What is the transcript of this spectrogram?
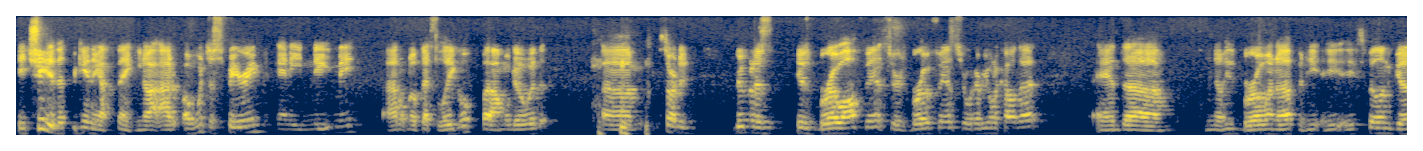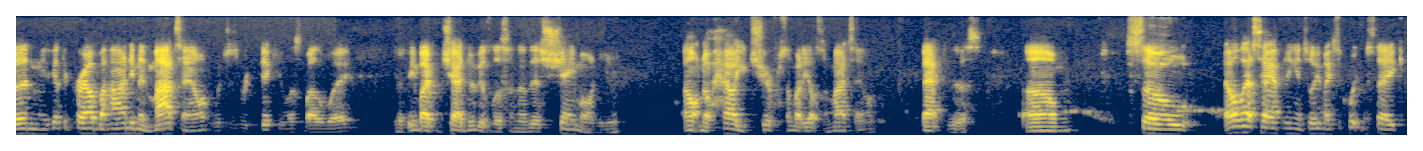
he cheated at the beginning, I think. You know, I, I went to spearing and he kneed me. I don't know if that's legal, but I'm going to go with it. Um, started doing his, his bro offense or his bro fence or whatever you want to call that. And, uh, you know, he's broing up and he, he, he's feeling good and he's got the crowd behind him in my town, which is ridiculous, by the way. You know, if anybody from Chattanooga is listening to this, shame on you. I don't know how you cheer for somebody else in my town. Back to this. Um, so all that's happening until he makes a quick mistake.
